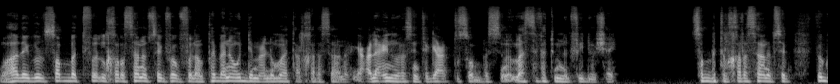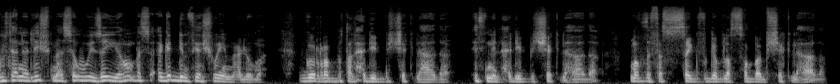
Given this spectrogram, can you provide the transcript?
وهذا يقول صبت في الخرسانة في سقف أبو فلان. طيب أنا ودي معلومات على الخرسانة. على عيني وراسي أنت قاعد تصب بس ما استفدت من الفيديو شيء. صبت الخرسانة بسقف فقلت أنا ليش ما أسوي زيهم؟ بس أقدم فيها شوية معلومة. أقول ربط الحديد بالشكل هذا إثني الحديد بالشكل هذا نظف السقف قبل الصبة بالشكل هذا.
